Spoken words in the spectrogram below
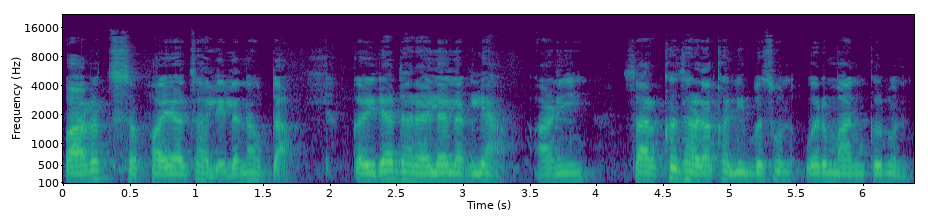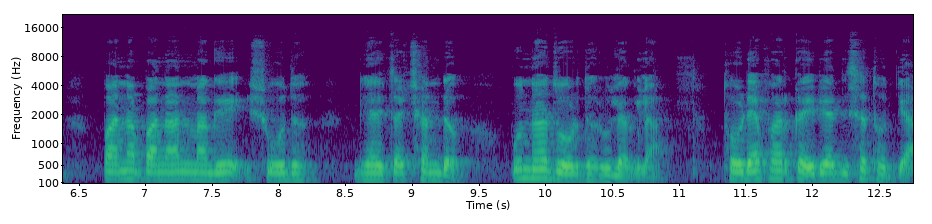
पारच सफाया झालेला नव्हता. कैऱ्या धरायला लागल्या आणि सारखं झाडाखाली बसून वर मान करून पानापानांमागे शोध घ्यायचा छंद पुन्हा जोर धरू लागला. थोड्याफार कैऱ्या दिसत होत्या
